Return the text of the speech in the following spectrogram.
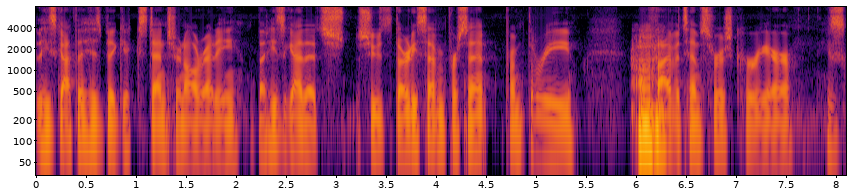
he's got the, his big extension already, but he's a guy that sh- shoots 37% from 3 on five attempts for his career. He's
